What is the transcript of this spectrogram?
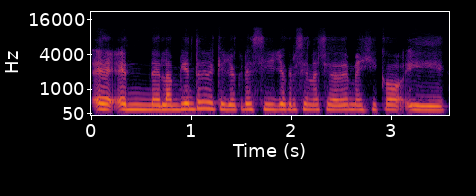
e, en el ambiente en el que yo crecí, yo crecí en la Ciudad de México y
